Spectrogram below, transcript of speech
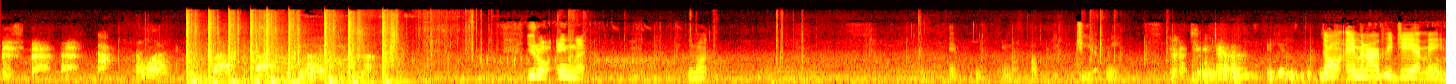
This backpack. You don't aim that. You know what? Aim, aim an RPG at me. Don't aim an RPG at me,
